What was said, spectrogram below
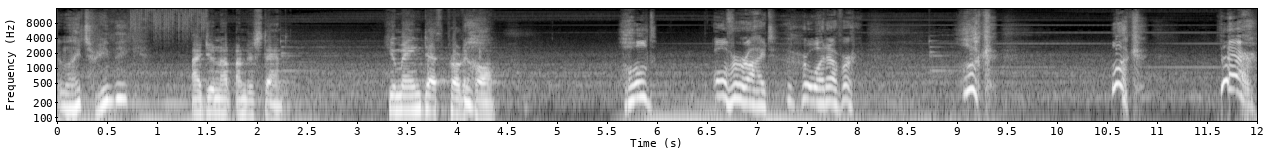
Am I dreaming? I do not understand. Humane death protocol. Hold. Override, or whatever. Look! Look! There!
